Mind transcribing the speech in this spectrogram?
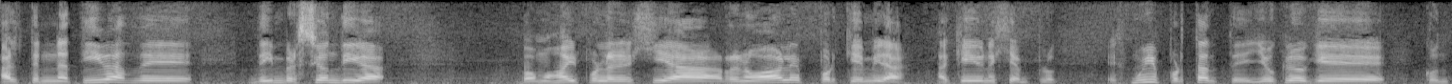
alternativas de, inversión, diga, vamos a ir por la energía renovable porque mira, aquí hay un ejemplo. Es muy importante. Yo creo que con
